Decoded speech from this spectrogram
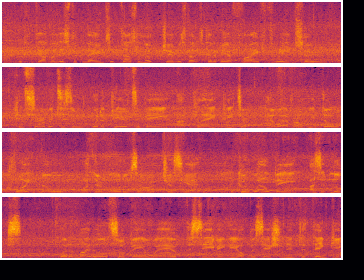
And looking down the list of names, it does look, Jim, as though it's going to be a 5-3-2. Conservatism would appear to be at play, Peter. However, we don't quite know what their motives are just yet. It could well be as it looks, but it might also be a way of deceiving the opposition into thinking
